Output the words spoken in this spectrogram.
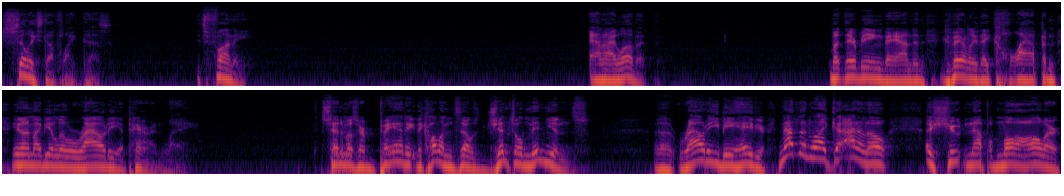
silly stuff like this, it's funny. And I love it. but they're being banned, and apparently they clap, and you know it might be a little rowdy. Apparently, cinemas are banning. They call themselves gentle minions. Uh, rowdy behavior. Nothing like I don't know a shooting up a mall or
